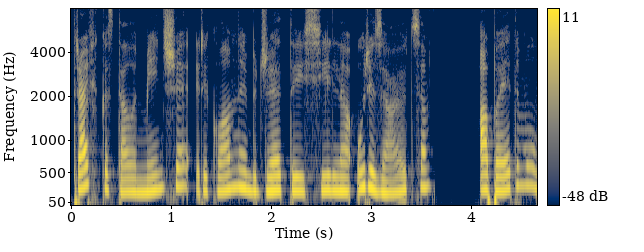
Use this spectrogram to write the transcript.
Трафика стало меньше, рекламные бюджеты сильно урезаются, а поэтому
